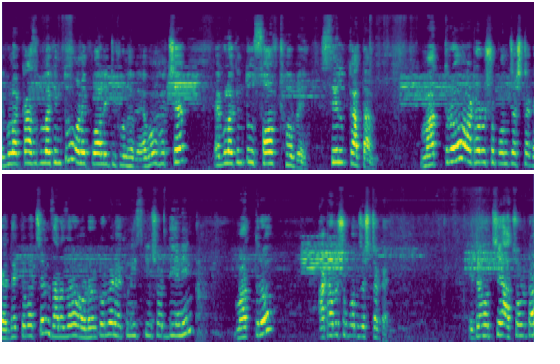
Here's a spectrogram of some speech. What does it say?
এগুলার কাজগুলো কিন্তু অনেক কোয়ালিটিফুল হবে এবং হচ্ছে এগুলা কিন্তু সফট হবে সিল্ক কাতান। মাত্র আঠারোশো পঞ্চাশ টাকায়, দেখতে পাচ্ছেন? যারা যারা অর্ডার করবেন এখন স্ক্রিনশট দিয়ে নিন। মাত্র আঠারোশো পঞ্চাশ টাকায়। এটা হচ্ছে আঁচলটা।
